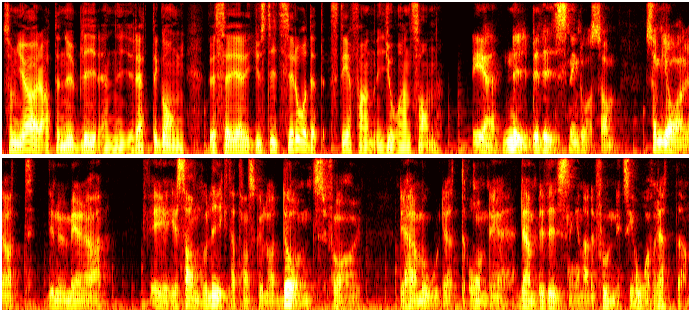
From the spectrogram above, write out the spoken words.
som gör att det nu blir en ny rättegång. Det säger justitierådet Stefan Johansson. Det är ny bevisning då som, som gör att det numera är, är sannolikt att han skulle ha dömts för det här mordet om det, den bevisningen hade funnits i hovrätten.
